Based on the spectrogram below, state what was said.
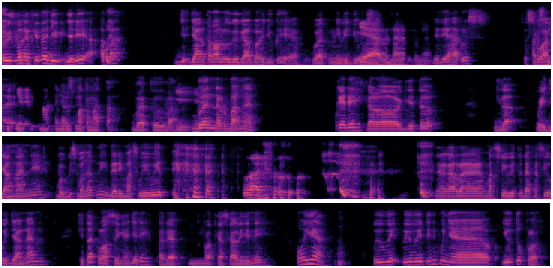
bagus banget kita jadi apa? J- jangan terlalu gegabah juga ya buat milih jurusan. Iya, benar, benar. Jadi harus Harus sesuai dipikirin matang. harus matang-matang. Betul bang. Iya. Bener banget. Oke deh kalau gitu gila wejangannya bagus banget nih dari Mas Wiwit. Waduh. Nah, karena Mas Wiwit udah kasih wejangan, kita closing aja deh pada Hmm. podcast kali ini. Oh iya, Wiwit, Wiwit ini punya YouTube loh.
